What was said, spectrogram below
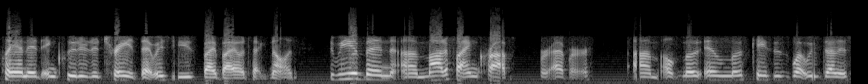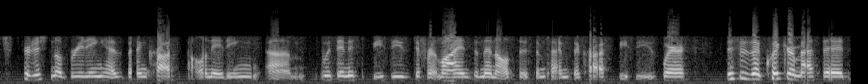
planted included a trait that was used by biotechnology. So, we have been um, modifying crops forever. Um, in most cases, what we've done is traditional breeding has been cross pollinating um, within a species, different lines, and then also sometimes across species, where this is a quicker method,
